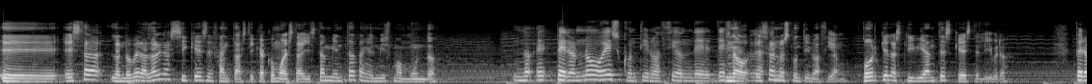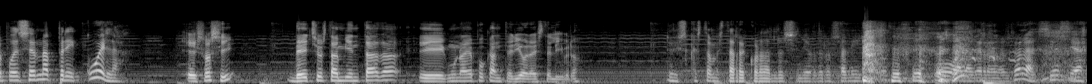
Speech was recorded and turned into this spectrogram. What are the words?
Eh, esta, la novela larga sí que es de fantástica, como esta, y está ambientada en el mismo mundo. Eh, pero no es continuación de, de No, esa no es continuación, porque la escribí antes que este libro. Pero puede ser una precuela. Eso sí. De hecho, está ambientada en una época anterior a este libro. Es que esto me está recordando el Señor de los Anillos o a la Guerra de las Galaxias. Ya.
